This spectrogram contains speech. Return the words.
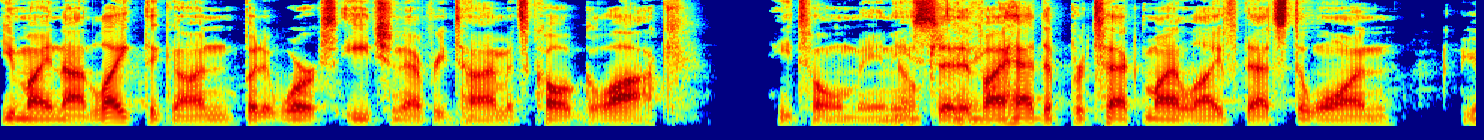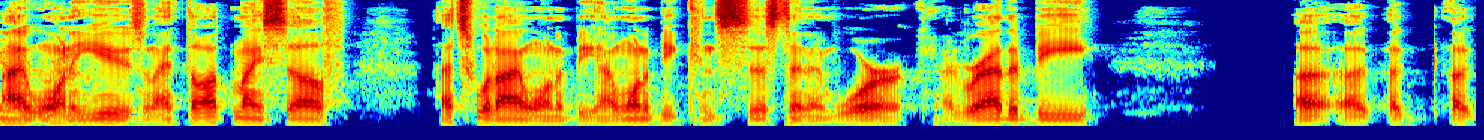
you might not like the gun, but it works each and every time. It's called Glock. He told me, and he No said, if. I had to protect my life, that's the one I want to use. And I thought to myself, that's what I want to be. I want to be consistent at work. I'd rather be a, a, a,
